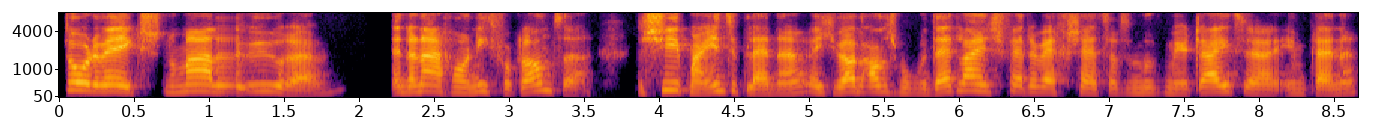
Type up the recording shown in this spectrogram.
Door de week, normale uren. En daarna gewoon niet voor klanten. Dus zie het maar in te plannen. Weet je wel, en anders moet ik mijn deadlines verder wegzetten. Of dan moet ik meer tijd uh, inplannen.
